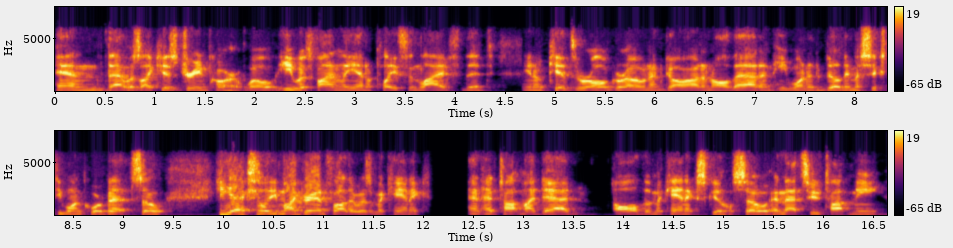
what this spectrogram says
and that was like his dream car. Well, he was finally in a place in life that, you know, kids were all grown and gone and all that, and he wanted to build him a 61 Corvette. So he actually, my grandfather was a mechanic and had taught my dad all the mechanic skills. So, and that's who taught me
